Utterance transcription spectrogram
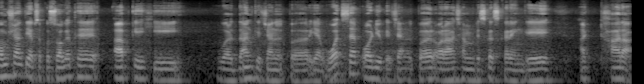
ओम शांति, आप सबको स्वागत है आपके ही वरदान के चैनल पर या व्हाट्सएप ऑडियो के चैनल पर और आज हम डिस्कस करेंगे 18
